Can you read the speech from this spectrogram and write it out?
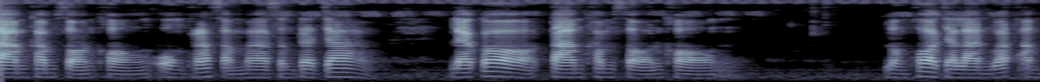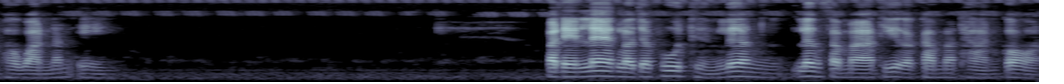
ตามคำสอนขององค์พระสัมมาสัมพุทธเจ้า แล้วก็ตามคำสอนของหลวงพ่อจรานวัดอัมพวันนั่นเอง ประเด็นแรกเราจะพูดถึงเรื่องเรื่องสมาธิกับกรรมฐานก่อน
